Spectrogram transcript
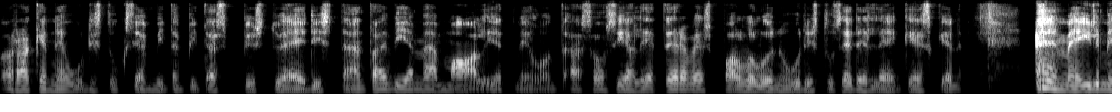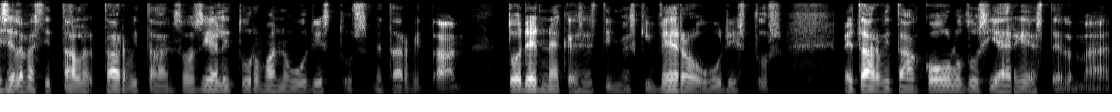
rakenneuudistuksia, mitä pitäisi pystyä edistämään tai viemään maaliin. Että meillä on tämä sosiaali- ja terveyspalvelujen uudistus edelleen kesken. Me ilmiselvästi tarvitaan sosiaaliturvan uudistus, me tarvitaan todennäköisesti myöskin verouudistus. Me tarvitaan koulutusjärjestelmään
